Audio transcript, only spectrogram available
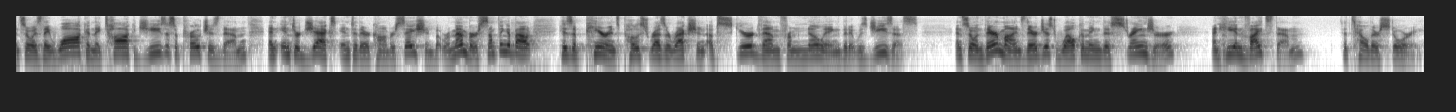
And so, as they walk and they talk, Jesus approaches them and interjects into their conversation. But remember, something about his appearance post resurrection obscured them from knowing that it was Jesus. And so, in their minds, they're just welcoming this stranger, and he invites them to tell their story.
